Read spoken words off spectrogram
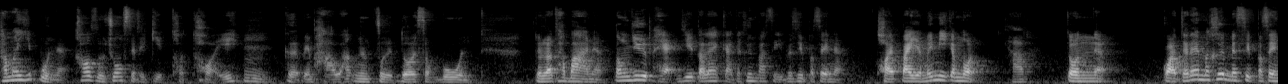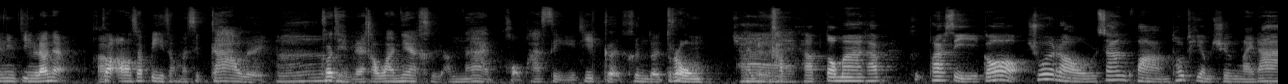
ทำให้ญี่ปุ่นเนี่ยเข้าสู่ช่วงเศรษฐกิจถดถอยอืมเกิดเป็นภาวะเงินฝืดโดยสมบูรณ์จนรัฐบาลเนี่ยต้องยืดแผนที่ตอนแรกกะจะขึ้นภาษีเป็นสิบเปอร์เซ็นต์เนี่ยถอยไปยังไม่มีกำหนดครับ จนเนี่ยกว่าจะได้มาขึ้นเป็นสิบเปอร์เซ็นต์จริง ๆ แล้วเนี่ยครับก็เอาสักปี 2019 เลยอ่าก็เห็นเลยครับว่าเนี่ยคืออำนาจของภาษีที่เกิดขึ้นโดยตรง ใช่นั่นเองครับครับ ต่อมาครับคือภาษีก็ช่วยเราสร้างความเท่าเทียมเชิงรายได้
